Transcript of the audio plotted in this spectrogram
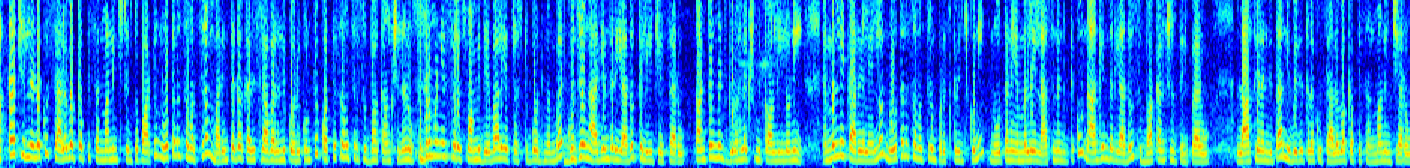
అక్కా చెల్లెళ్ళకు సెలవు కప్పి సన్మానించడంతో పాటు నూతన సంవత్సరం మరింతగా కలిసి రావాలని కోరుకుంటూ కొత్త సంవత్సర శుభాకాంక్షలను సుబ్రహ్మణ్యేశ్వర స్వామి దేవాలయ trust board member Guja Nagender Yadav తెలియజేశారు. కంటోన్మెంట్ గృహలక్ష్మి కాలనీలోని ఎమ్మెల్యే కార్యాలయంలో నూతన సంవత్సరం పురస్కరించుకుని నూతన ఎమ్మెల్యే లాసినందితకు నాగేందర్ యాదవ్ శుభాకాంక్షలు తెలిపారు. లాసినందిత నివేదితలకు సెలవు కప్పి సన్మానించారు.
